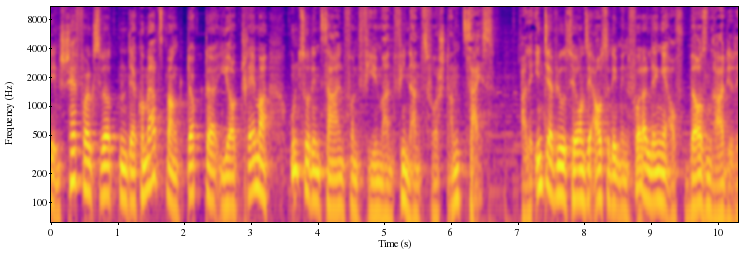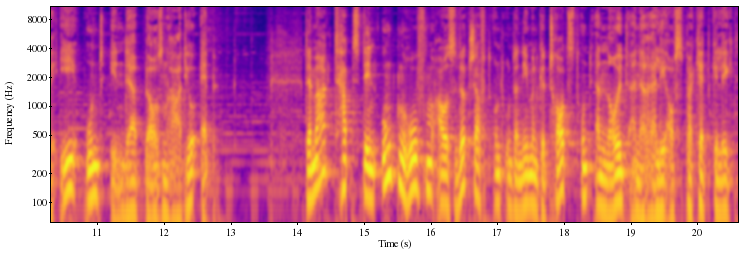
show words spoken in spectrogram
den Chefvolkswirten der Commerzbank Dr. Jörg Krämer und zu den Zahlen von Vielmann Finanzvorstand Zeiss. Alle Interviews hören Sie außerdem in voller Länge auf börsenradio.de und in der Börsenradio-App. Der Markt hat den Unkenrufen aus Wirtschaft und Unternehmen getrotzt und erneut eine Rallye aufs Parkett gelegt.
